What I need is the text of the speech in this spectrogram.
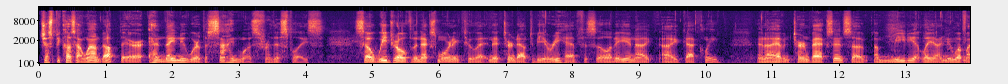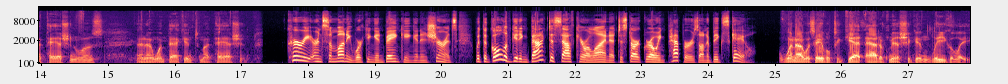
just because I wound up there and they knew where the sign was for this place. So we drove the next morning to it and it turned out to be a rehab facility and I, I got clean. And I haven't turned back since. Uh, immediately I knew what my passion was and I went back into my passion. Currie earned some money working in banking and insurance with the goal of getting back to South Carolina to start growing peppers on a big scale. When I was able to get out of Michigan legally,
